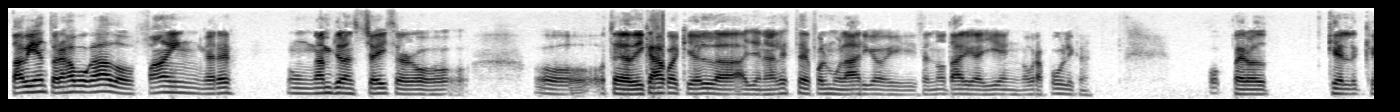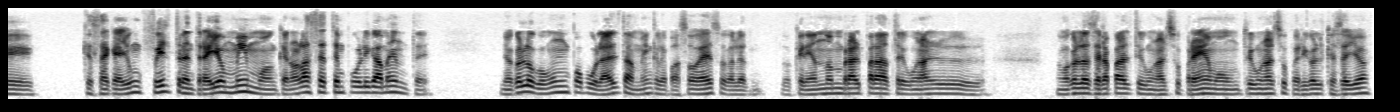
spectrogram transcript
está bien, tú eres abogado, fine, eres un ambulance chaser o, o, te dedicas a cualquier a, llenar este formulario y ser notario allí en obras públicas. pero que, que, que, sea, que hay un filtro entre ellos mismos, aunque no lo acepten públicamente. Yo creo que hubo un popular también que le pasó eso, que lo querían nombrar para el tribunal, no me acuerdo si era para el Tribunal Supremo, un tribunal superior, qué sé yo,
